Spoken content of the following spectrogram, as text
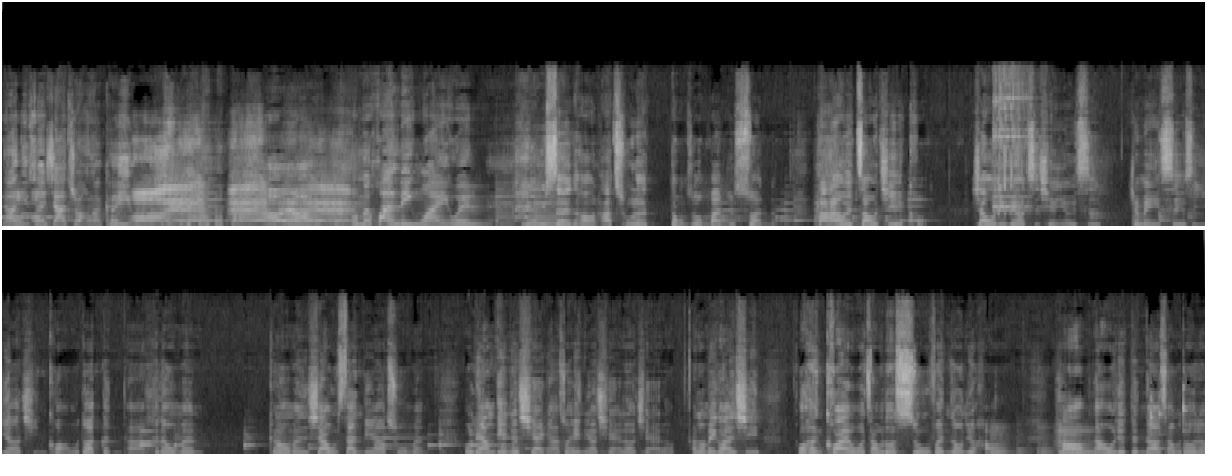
然后你算下妆了，可以吗。哦，哎呦哎，我们换另外一位，女生哈，她除了动作慢就算了，她还会找借口。像我女朋友之前有一次，就每一次也是一样的情况，我都要等他。可能我们，可能我们下午三点要出门，我两点就起来跟他说：“哎，你要起来了，起来了。”他说：“没关系，我很快，我差不多十五分钟就好了。”好，然后我就等到差不多的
